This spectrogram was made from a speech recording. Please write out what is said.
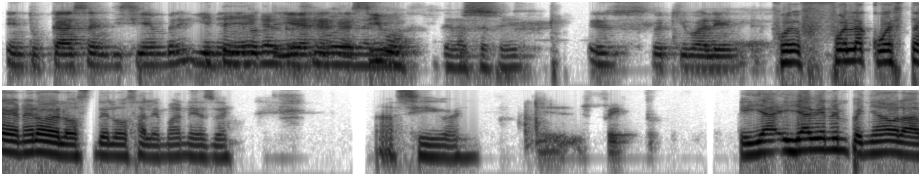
en tu casa en diciembre y, en enero te llega el recibo. es lo equivalente. Fue, fue la cuesta de enero de los, de los alemanes, güey. Así, güey. Perfecto. Y ya, y ya habían empeñado la,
